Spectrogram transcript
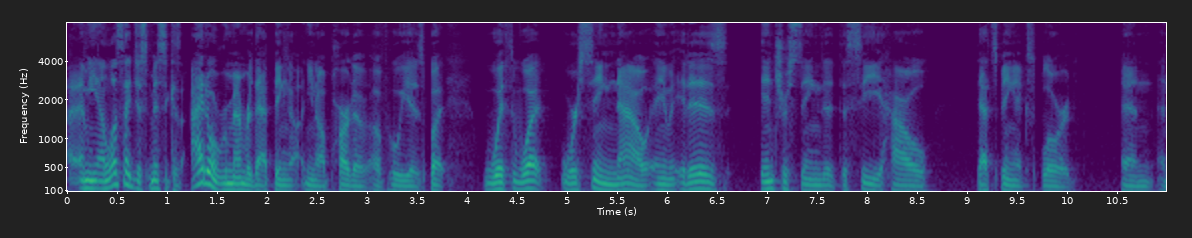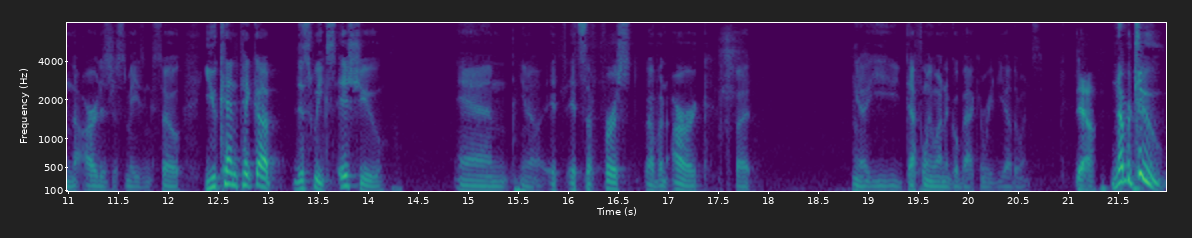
I mean, unless I just miss it, because I don't remember that being, you know, a part of, of who he is. But with what we're seeing now, it is interesting to, to see how that's being explored. And, and the art is just amazing. So you can pick up this week's issue, and you know it, it's the first of an arc, but you know you definitely want to go back and read the other ones. Yeah. Number two,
